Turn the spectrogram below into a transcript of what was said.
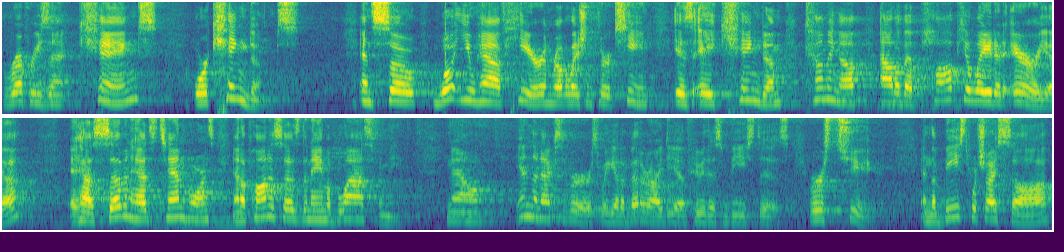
represent kings or kingdoms. And so, what you have here in Revelation 13 is a kingdom coming up out of a populated area. It has seven heads, ten horns, and upon its heads the name of blasphemy. Now, in the next verse, we get a better idea of who this beast is. Verse 2 And the beast which I saw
